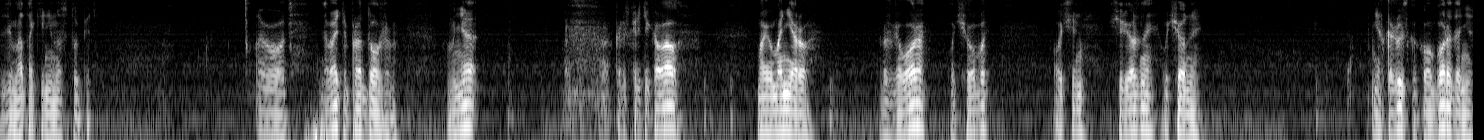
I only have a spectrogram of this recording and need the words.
зима так и не наступит. Вот. Давайте продолжим. Меня раскритиковал мою манеру разговора, учебы. Очень серьезный ученый. Не скажу, из какого города, не,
